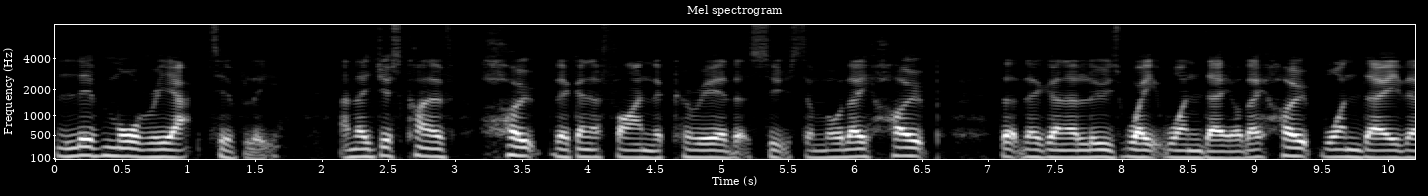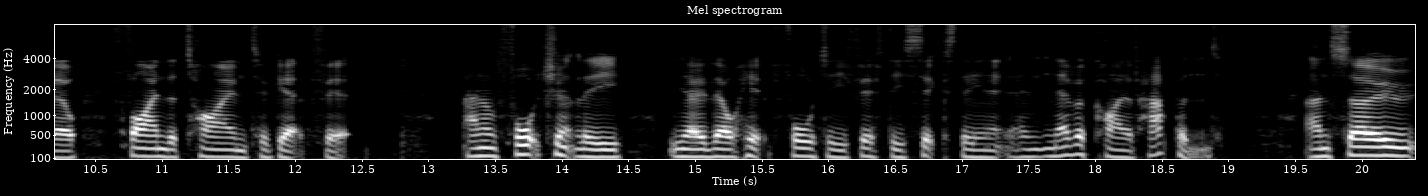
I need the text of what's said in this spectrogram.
live more reactively. And they just kind of hope they're going to find the career that suits them or they hope that they're going to lose weight one day or they hope one day they'll find the time to get fit. And unfortunately you know they'll hit 40 50 60 and it, never kind of happened. And so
